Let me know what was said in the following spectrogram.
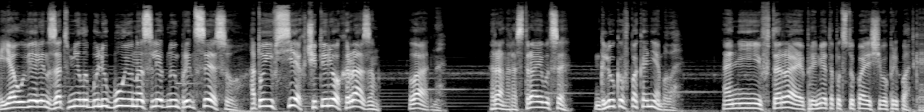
я уверен, затмила бы любую наследную принцессу, а то и всех четырех разом. Ладно, рано расстраиваться, глюков пока не было. Они вторая примета подступающего припадка.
